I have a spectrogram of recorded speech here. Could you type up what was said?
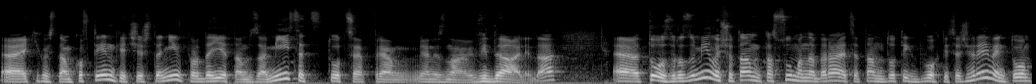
якихось там ковтинки чи штанів продає там за місяць, то це прям, я не знаю, в ідеалі. Да? То зрозуміло, що там та сума набирається там до тих 2000 гривень, то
